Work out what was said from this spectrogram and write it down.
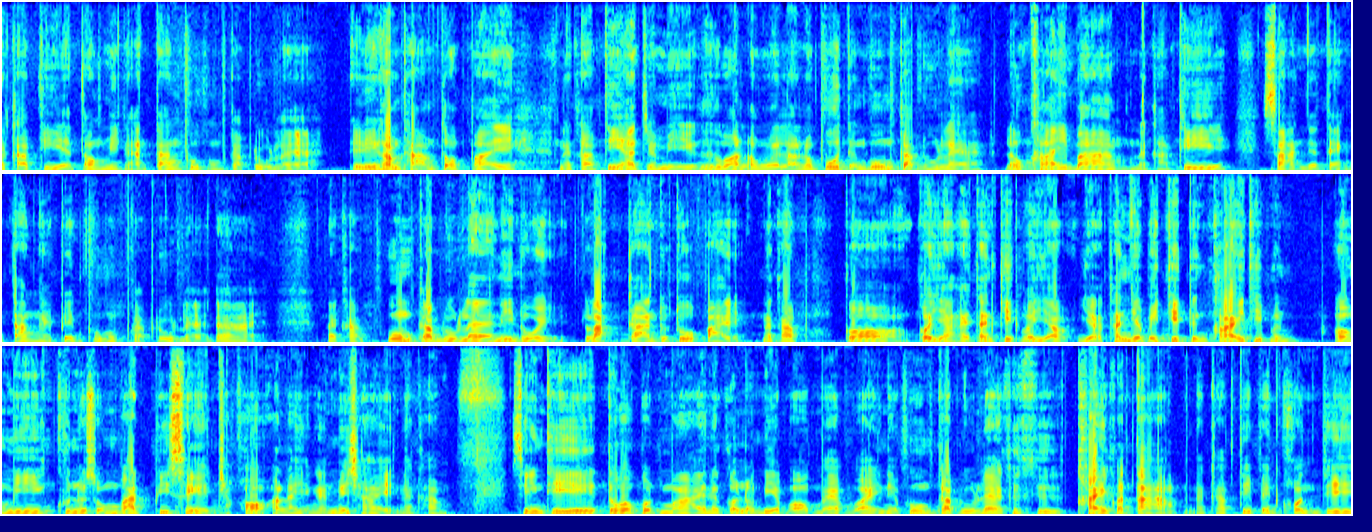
นะครับที่จะต้องมีการตั้งผู้กำกับดูแลทีนี้คำถามต่อไปนะครับที่อาจจะมีก็คือว่าเราเวลาเราพูดถึงผู้กำกับดูแล แล้วใครบ้างนะครับที่ศาลจะแต่งตั้งให้เป็นผู้กำกับดูแลได้ นะครับผู้กำกับดูแลนี่โดยหลักการทั่วๆไปนะครับ ก็ก็อยากให้ท่านคิดว่าอย่าอย่าท่านอย่าไปคิดถึงใครที่มันออมีคุณสมบัติพิเศษเฉพาะอะไรอย่างนั้นไม่ใช่นะครับ สิ่งที่ตัวกฎหมายแล้วก็ระเบียบออกแบบไว้เนี่ยผู้กำกับดูแลก็คือใครก็ตามนะครับที่เป็นคนที่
